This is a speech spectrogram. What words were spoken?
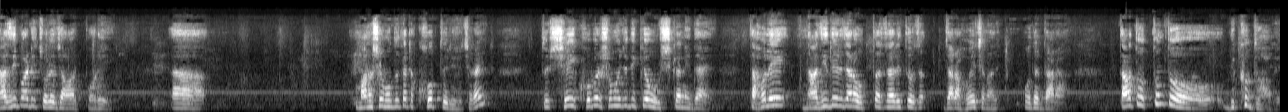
নাজি পার্টি চলে যাওয়ার পরে মানুষের মধ্যে তো একটা ক্ষোভ তৈরি হয়েছে রাইট তো সেই ক্ষোভের সময় যদি কেউ উস্কানি দেয়, তাহলে নাজিদের যারা অত্যাচারিত যারা হয়েছে না, ওদের দ্বারা, তারা তো অত্যন্ত বিক্ষুব্ধ হবে।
